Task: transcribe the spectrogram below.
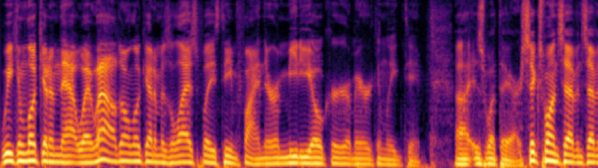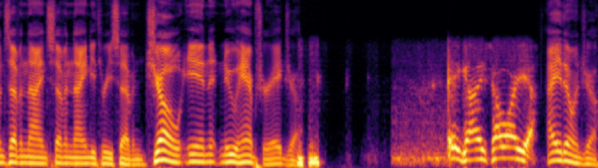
we can look at them that way. Well, don't look at them as a last place team. Fine. They're a mediocre American League team, uh, is what they are. 617 779 7937. Joe in New Hampshire. Hey, Joe. Hey guys, how are you? How you doing, Joe?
